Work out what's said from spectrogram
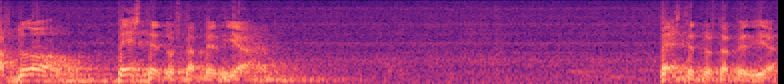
αυτό πέστε το στα παιδιά. Πέστε το στα παιδιά.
